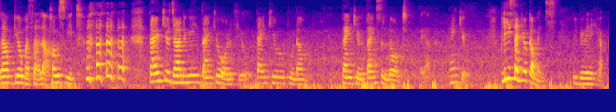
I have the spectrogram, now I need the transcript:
Loved your masala. How sweet. Thank you, Janavi. Thank you, all of you. Thank you, Poonam. Thank you. Thanks a lot. Yeah. Thank you. Please send your comments. We'll be very happy.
